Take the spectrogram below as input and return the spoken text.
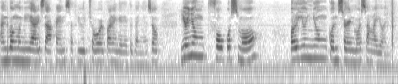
Ano bang mangyayari sa akin sa future? Parang ganito, ganyan. So, yun yung focus mo or yun yung concern mo sa ngayon.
